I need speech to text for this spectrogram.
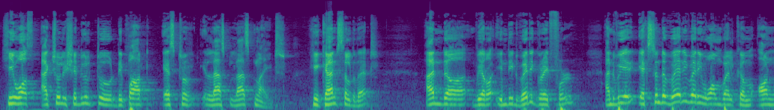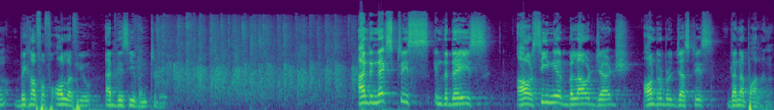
He was actually scheduled to depart Esther last, last night. He cancelled that. And uh, we are indeed very grateful. And we extend a very, very warm welcome on behalf of all of you at this event today. And next is in the days our senior beloved judge, Honorable Justice Dhanapalan.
